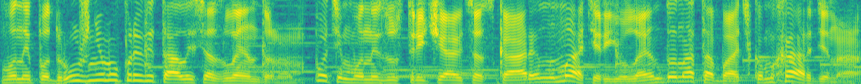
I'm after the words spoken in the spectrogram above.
Вони по-дружньому привіталися з Лендоном. Потім вони зустрічаються з Карен, матір'ю Лендона та батьком Хардіна.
